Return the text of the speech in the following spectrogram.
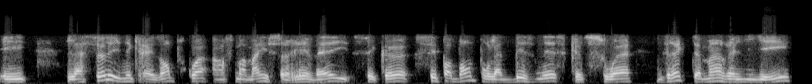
Et la seule et unique raison pourquoi en ce moment ils se réveillent, c'est que c'est pas bon pour la business que tu sois directement relié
